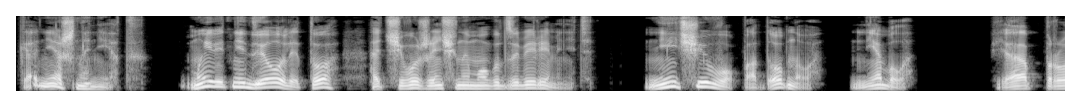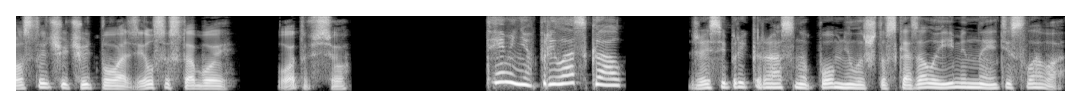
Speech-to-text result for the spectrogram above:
конечно нет. Мы ведь не делали то, от чего женщины могут забеременеть. Ничего подобного не было. Я просто чуть-чуть повозился с тобой. Вот и все. «Ты меня приласкал». Джесси прекрасно помнила, что сказала именно эти слова.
